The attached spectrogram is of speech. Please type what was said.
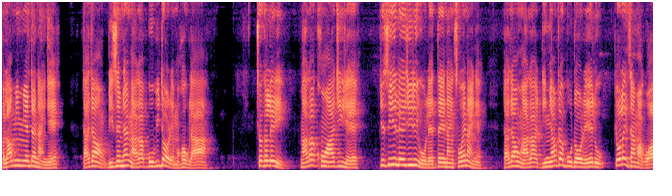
ဘလောက်မြင့်မြင့်တက်နိုင်တယ်ဒါကြောင့်ဒီစင်ထက်ငါကပိုပြီးတော်တယ်မဟုတ်လားချောကလေးငါကခွန်အားကြီးတယ်ပစ္စည်းလေးကြီးတွေကိုလည်းတည်နိုင်ဆွဲနိုင်တယ်ဒါကြောင့်ငါကဒီမြောက်ထက်ပိုတော်တယ်လို့ပြောလိုက်စမ်းပါကွာ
